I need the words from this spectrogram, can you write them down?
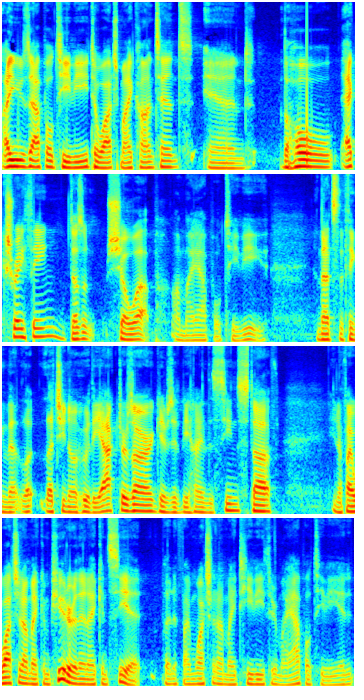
I use Apple TV to watch my content, and the whole X-ray thing doesn't show up on my Apple TV, and that's the thing that l- lets you know who the actors are, gives you the behind-the-scenes stuff. You know, if I watch it on my computer, then I can see it. But if I'm watching on my TV through my Apple TV, it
